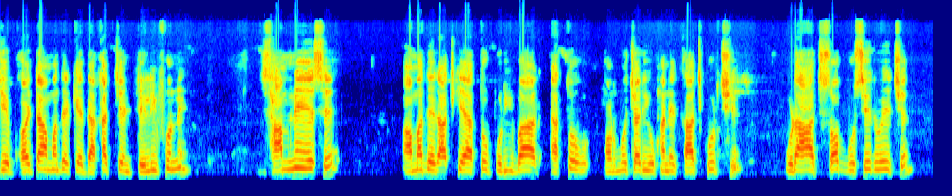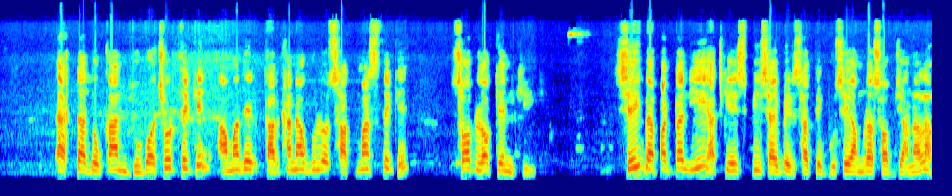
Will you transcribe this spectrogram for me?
যে ভয়টা আমাদেরকে দেখাচ্ছেন টেলিফোনে, সামনে এসে আমাদের আজকে এত পরিবার, এত কর্মচারী ওখানে কাজ করছে, ওরা আজ সব বসে রয়েছেন। একটা দোকান দু বছর থেকে আমাদের কারখানাগুলো সাত মাস থেকে সব লক এন্ড কি সেই ব্যাপারটা নিয়ে আজকে এসপি সাহেবের সাথে বসে আমরা সব জানালাম।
